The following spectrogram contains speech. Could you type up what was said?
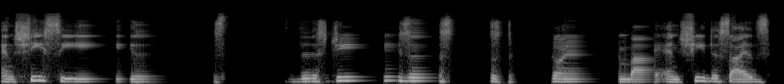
and she sees this Jesus is going by and she decides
